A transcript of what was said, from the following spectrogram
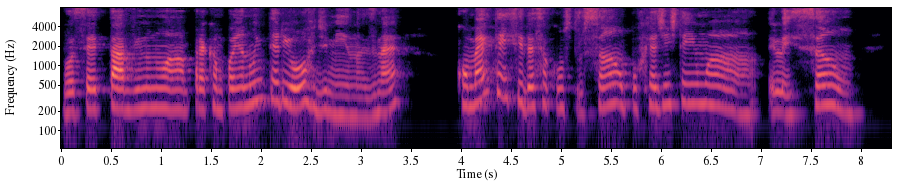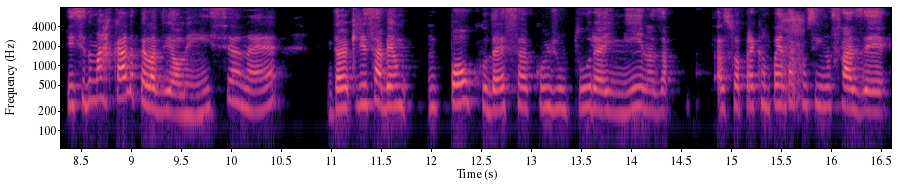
você está vindo numa pré-campanha no interior de Minas, né? Como é que tem sido essa construção? Porque a gente tem uma eleição que tem sido marcada pela violência, né? Então eu queria saber um, um pouco dessa conjuntura em Minas. A, a sua pré-campanha está conseguindo fazer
